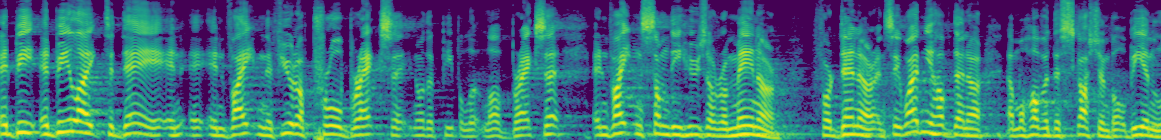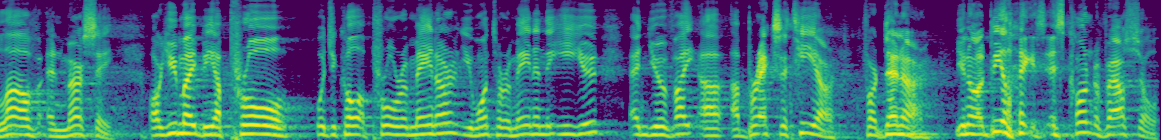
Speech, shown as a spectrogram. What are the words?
It'd be, it'd be like today in, in, inviting, if you're a pro Brexit, you know, the people that love Brexit, inviting somebody who's a Remainer for dinner and say, Why don't you have dinner and we'll have a discussion, but it'll be in love and mercy. Or you might be a pro what do you call it, pro Remainer? You want to remain in the EU, and you invite a, a Brexiteer for dinner. You know, it'd be like it's, it's controversial.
